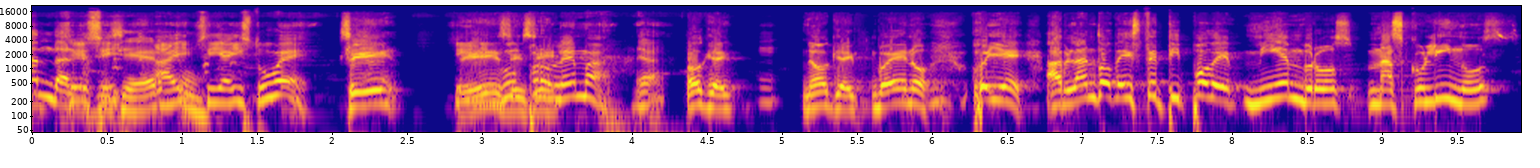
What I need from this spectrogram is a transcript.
Ándale, sí, cierto. Ahí, sí, ahí estuve. Sí, Sin sí, ningún sí, sí. problema. Ya. Ok, ok. Bueno, oye, hablando de este tipo de miembros masculinos,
